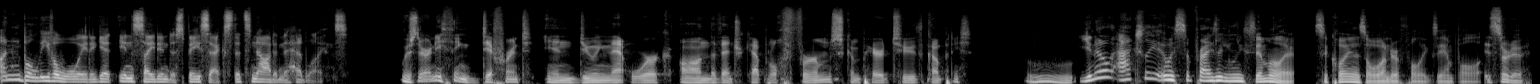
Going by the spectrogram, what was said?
unbelievable way to get insight into SpaceX that's not in the headlines. Was there anything different in doing that work on the venture capital firms compared to the companies? Ooh, you know, actually, it was surprisingly similar. Sequoia is a wonderful example. It sort of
